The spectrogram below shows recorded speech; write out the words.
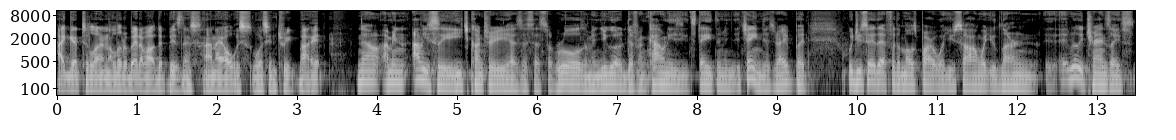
i get to learn a little bit about the business and i always was intrigued by it now, I mean, obviously, each country has a set of rules. I mean, you go to different counties, states. I mean, it changes, right? But would you say that for the most part, what you saw and what you learned, it really translates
